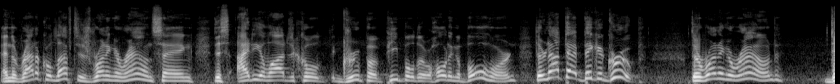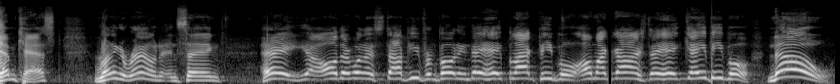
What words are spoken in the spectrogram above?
And the radical left is running around saying this ideological group of people that are holding a bullhorn. They're not that big a group. They're running around, Demcast, running around and saying, hey, yeah, oh, they want to stop you from voting. They hate black people. Oh my gosh, they hate gay people. No,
